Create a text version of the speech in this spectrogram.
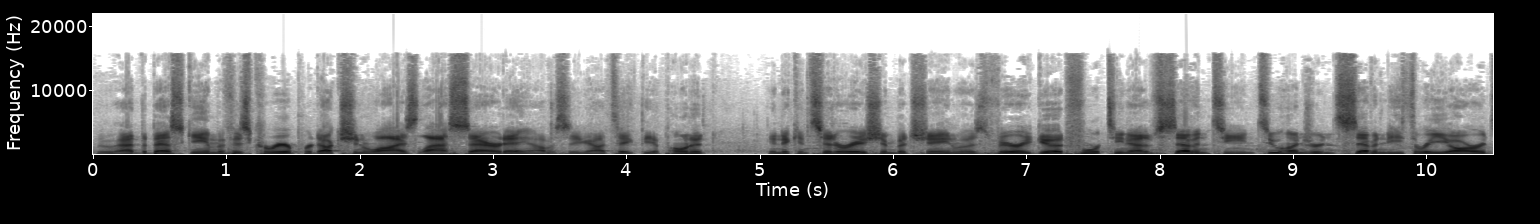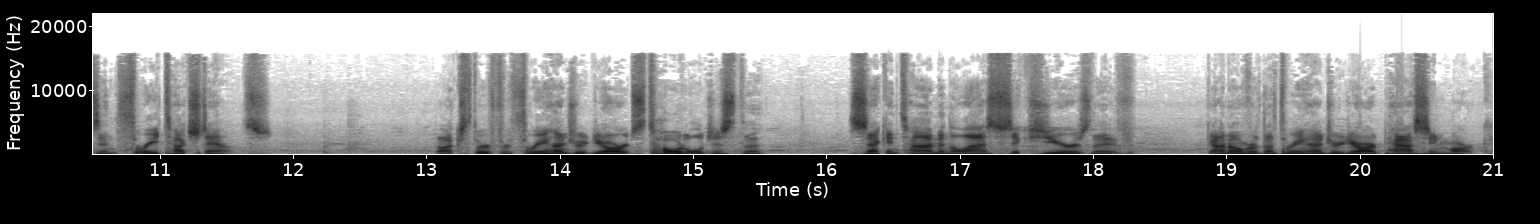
who had the best game of his career production-wise last Saturday. Obviously, you got to take the opponent into consideration, but Shane was very good. 14 out of 17, 273 yards and three touchdowns. Bucks threw for 300 yards total, just the second time in the last six years they've gone over the 300-yard passing mark.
